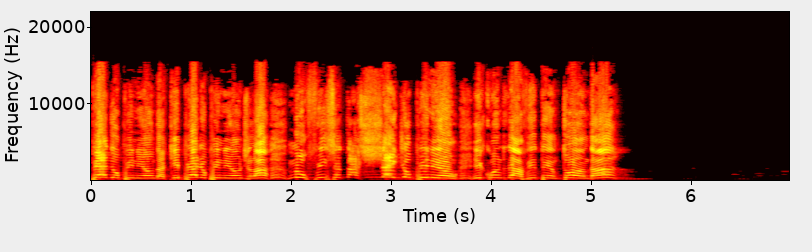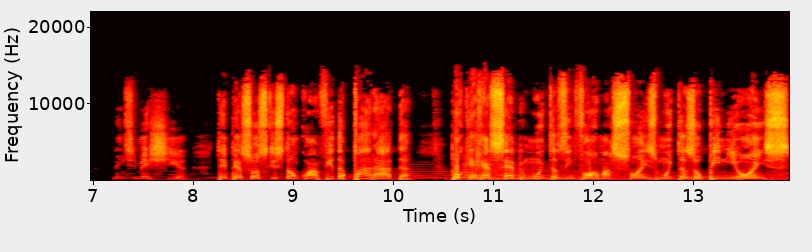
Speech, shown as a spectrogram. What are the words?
Pede opinião daqui, pede opinião de lá. No fim você está cheio de opinião. E quando Davi tentou andar, nem se mexia. Tem pessoas que estão com a vida parada porque recebe muitas informações, muitas opiniões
